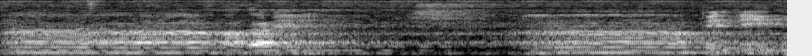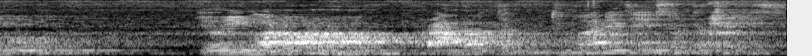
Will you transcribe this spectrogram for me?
uh, makanya uh, PT itu yo ingono ramu dungane jadi terus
